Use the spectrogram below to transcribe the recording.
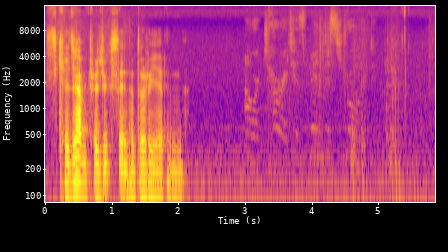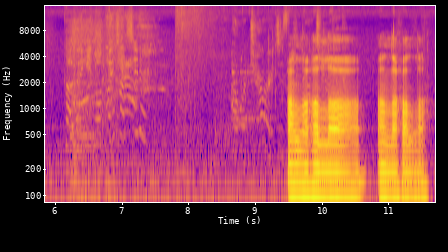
Sikeceğim çocuk seni dur yerinde. Allah Allah. Allah Allah.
